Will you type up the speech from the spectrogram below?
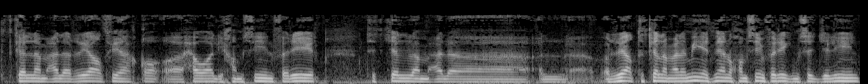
تتكلم على الرياض فيها حوالي 50 فريق. تتكلم على ال- الرياض تتكلم على 152 فريق مسجلين.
